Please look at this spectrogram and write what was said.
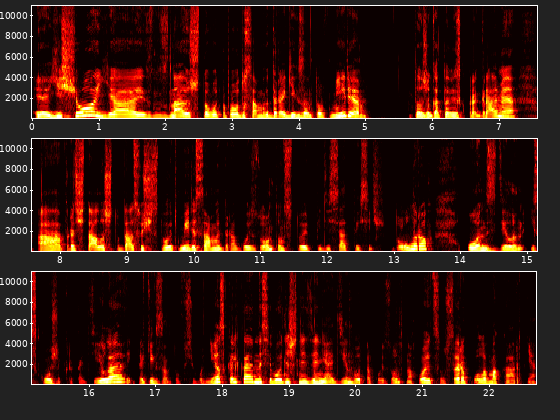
Э, Еще я знаю, что вот по поводу самых дорогих зонтов в мире, тоже готовясь к программе, а, прочитала, что да, существует в мире самый дорогой зонт, он стоит 50 тысяч долларов, он сделан из кожи крокодила, и таких зонтов всего несколько на сегодняшний день, и один вот такой зонт находится у сэра Пола Маккартни.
